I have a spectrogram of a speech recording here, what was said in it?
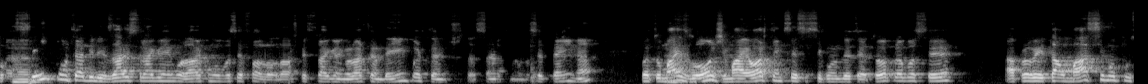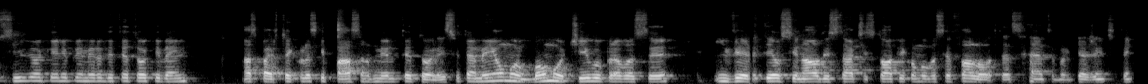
uhum. sem contabilizar o estrago angular, como você falou. Lógico que o estrago angular também é importante, tá certo? Mas você tem, né? Quanto mais longe, maior tem que ser esse segundo detetor para você aproveitar o máximo possível aquele primeiro detetor que vem, as partículas que passam no primeiro detetor. Isso também é um bom motivo para você inverter o sinal do start-stop, como você falou, tá certo? Porque a gente tem,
